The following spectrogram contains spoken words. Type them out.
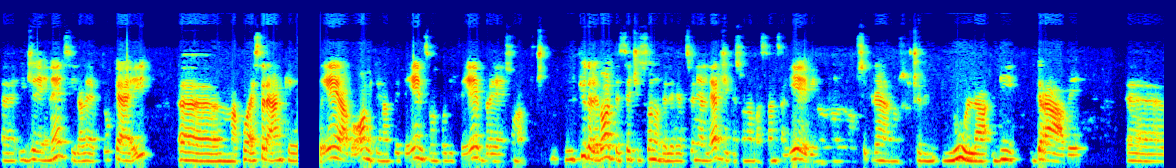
eh, igiene, sì la lepto, ok, eh, ma può essere anche diarrea, vomito, inappetenza, un po' di febbre, insomma, il più delle volte se ci sono delle reazioni allergiche sono abbastanza lievi, non, non, non si crea, non succede nulla di grave. Eh,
